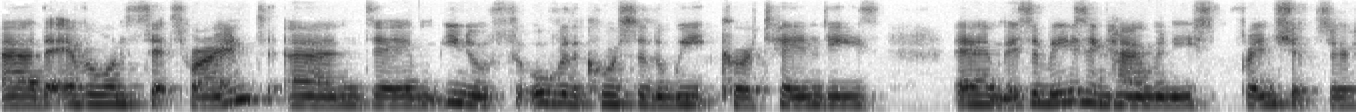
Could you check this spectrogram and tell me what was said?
uh, that everyone sits around, and um, you know, over the course of the week or ten days, um, it's amazing how many friendships are,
